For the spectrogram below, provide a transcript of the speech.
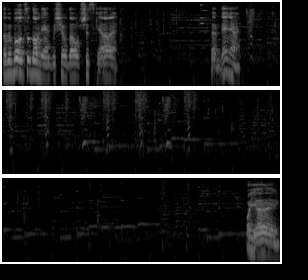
To by było cudownie, jakby się udało wszystkie, ale... Pewnie nie. Ojej,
